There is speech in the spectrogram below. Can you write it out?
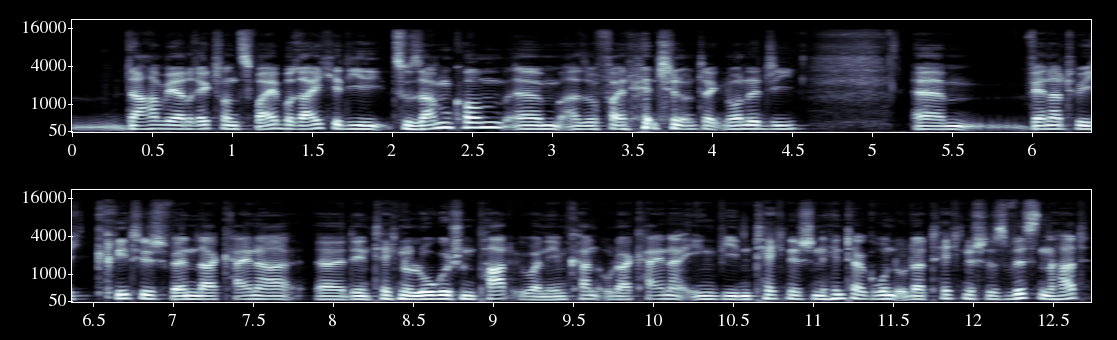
da haben wir ja direkt schon zwei Bereiche, die zusammenkommen, ähm, also Financial und Technology. Ähm, Wäre natürlich kritisch, wenn da keiner äh, den technologischen Part übernehmen kann oder keiner irgendwie einen technischen Hintergrund oder technisches Wissen hat,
